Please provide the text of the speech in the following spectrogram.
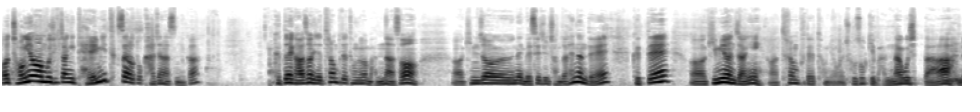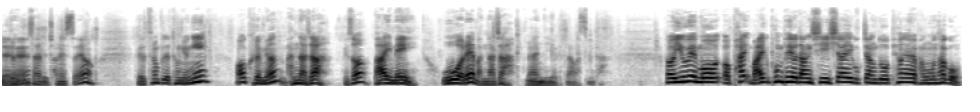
어, 정의영 안보실장이 대미 특사로 또 가지 않았습니까? 그때 가서 이제 트럼프 대통령을 만나서 어, 김정은의 메시지를 전달했는데 그때 어, 김 위원장이 어, 트럼프 대통령을 조속히 만나고 싶다 네. 이런 의사를 전했어요. 그래서 트럼프 대통령이 어 그러면 만나자. 그래서 by May 5월에 만나자라는 음. 얘기가 나왔습니다. 어, 이후에 뭐 어, 파, 마이크 폼페이오 당시 CIA 국장도 평양을 방문하고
